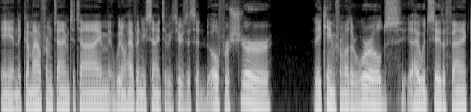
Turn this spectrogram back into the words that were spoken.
and they come out from time to time. We don't have any scientific theories that said, oh, for sure they came from other worlds. I would say the fact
